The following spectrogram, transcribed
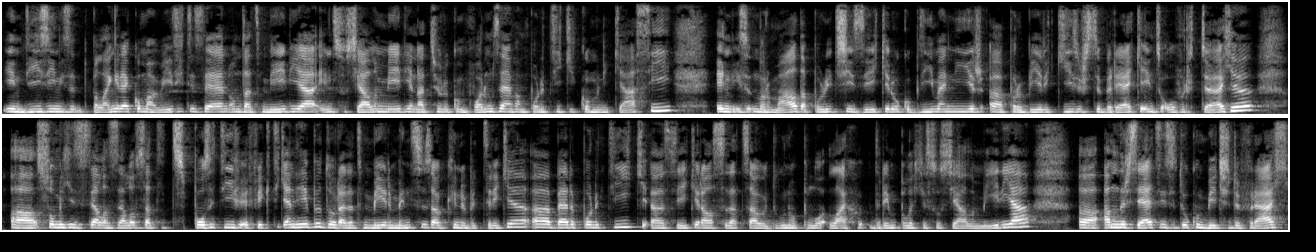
In die zin is het belangrijk om aanwezig te zijn, omdat media en sociale media natuurlijk een vorm zijn van politieke communicatie. En is het normaal dat politici zeker ook op die manier uh, proberen kiezers te bereiken en te overtuigen. Uh, sommigen stellen zelfs dat dit positieve effecten kan hebben, doordat het meer mensen zou kunnen betrekken uh, bij de politiek. Uh, zeker als ze dat zouden doen op laagdrempelige sociale media. Uh, anderzijds is het ook een beetje de vraag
